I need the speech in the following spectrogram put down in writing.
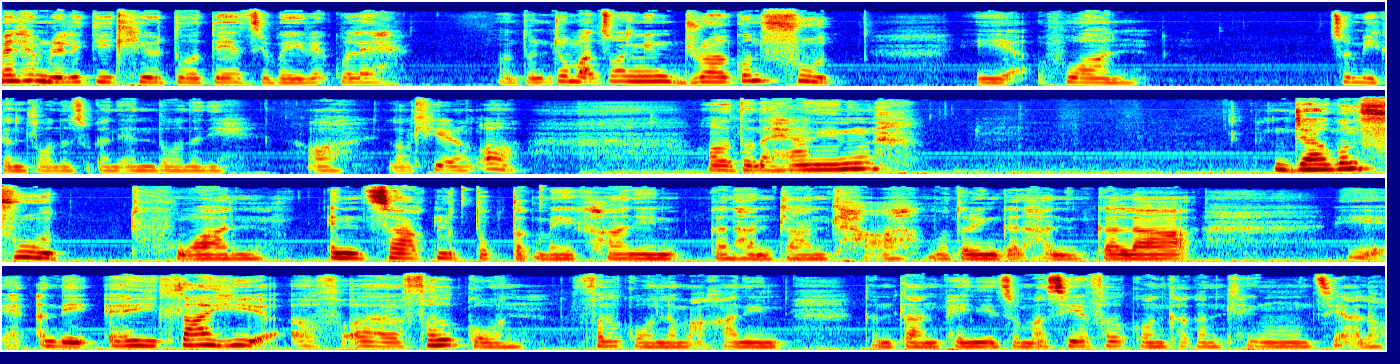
melhem reality clear to te chi bai ve kule tun chuma chon in dragon fruit i huan chumi kan tlona chu kan en don ani a, lo clear ang a. O to na hangin dragon fruit huan en chak lu tuk tak mai khanin kan han tlan tha motoring kan han kala. E ani ei tla hi falcon. Falcon lama khanin kan tlan pheini chuma se falcon kha kan thleng chia lo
